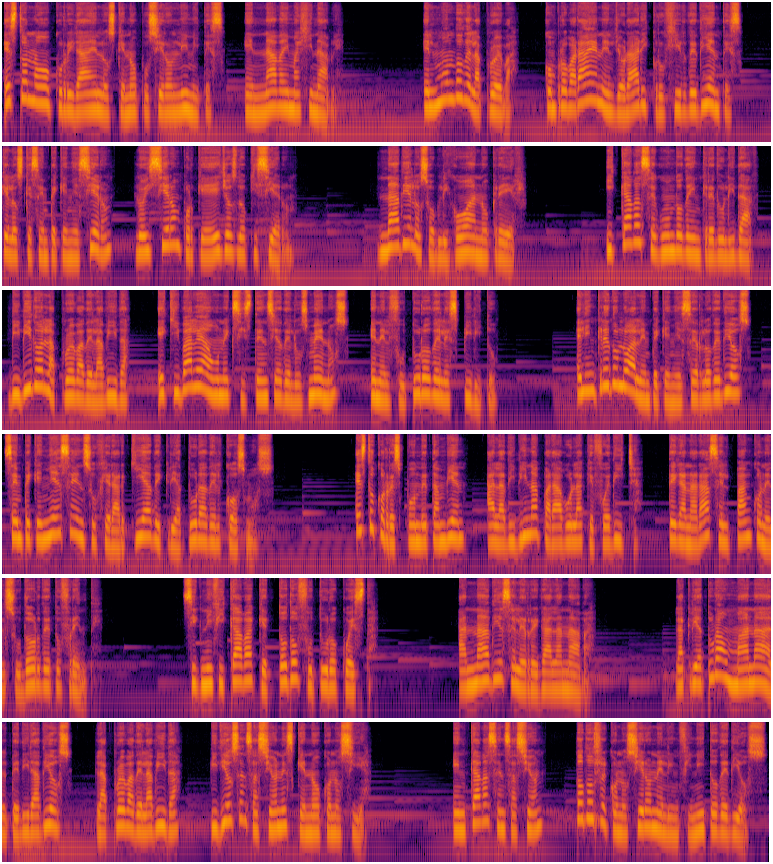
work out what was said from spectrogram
Esto no ocurrirá en los que no pusieron límites, en nada imaginable. El mundo de la prueba comprobará en el llorar y crujir de dientes que los que se empequeñecieron lo hicieron porque ellos lo quisieron nadie los obligó a no creer. Y cada segundo de incredulidad, vivido en la prueba de la vida, equivale a una existencia de luz menos, en el futuro del espíritu. El incrédulo al empequeñecer lo de Dios, se empequeñece en su jerarquía de criatura del cosmos. Esto corresponde también a la divina parábola que fue dicha, te ganarás el pan con el sudor de tu frente. Significaba que todo futuro cuesta. A nadie se le regala nada. La criatura humana al pedir a Dios, la prueba de la vida, pidió sensaciones que no conocía. En cada sensación, todos reconocieron el infinito de Dios.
